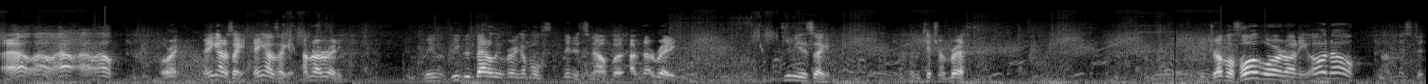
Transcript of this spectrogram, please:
Ow, ow, ow, ow, ow. Alright, hang on a second. Hang on a second. I'm not ready. I mean, we've been battling for a couple of minutes now, but I'm not ready. Give me a second. Let me catch my breath. Drop a floorboard on you. Oh no! I missed it.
